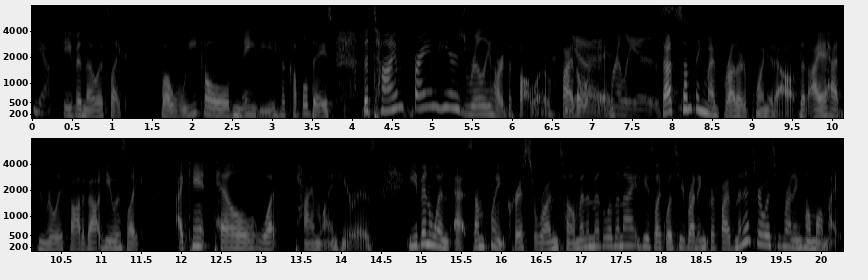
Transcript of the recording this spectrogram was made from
Yeah. even though it's like a week old maybe a couple days the time frame here is really hard to follow by the way It really is. that's something my brother pointed out that I hadn't really thought about. He was like, I can't tell what the timeline here is. Even when at some point Chris runs home in the middle of the night, he's like, was he running for five minutes or was he running home all night?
